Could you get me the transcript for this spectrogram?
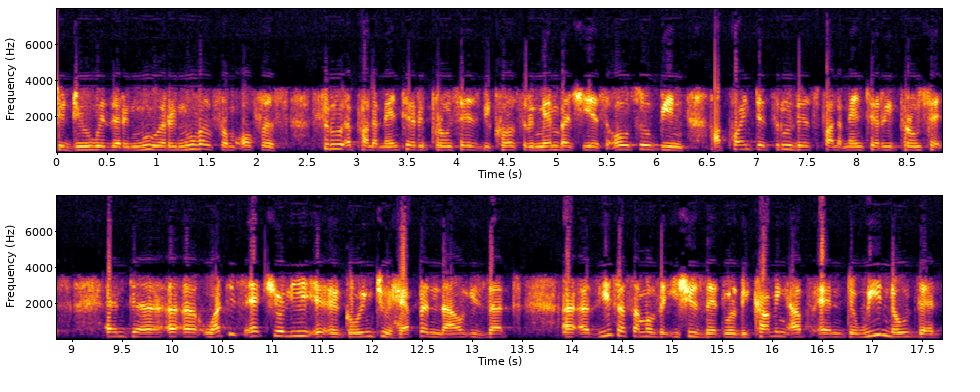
to do with the remo- removal from office through a parliamentary process, because remember she has also been appointed through this parliamentary process. And uh, uh, uh, what is actually uh, going to happen now is that uh, uh, these are some of the issues that will be coming up, and we know that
